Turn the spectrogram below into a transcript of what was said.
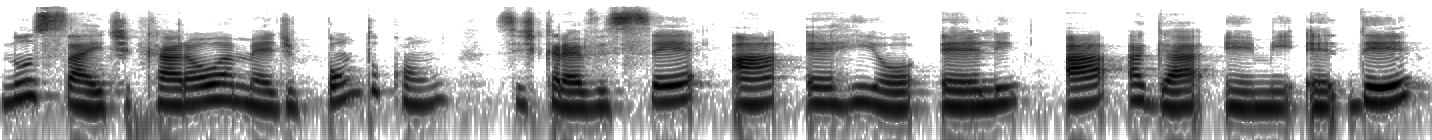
no site carolamed.com se escreve C-A-R-O-L-A-H-M-E-D.com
